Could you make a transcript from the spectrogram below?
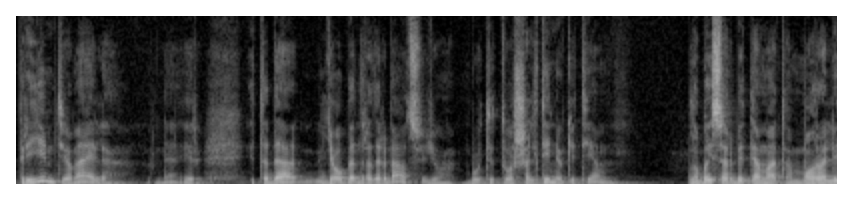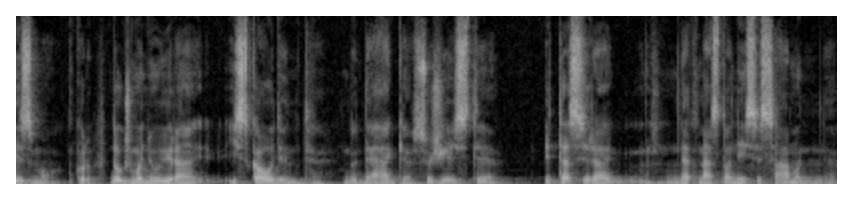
priimti jo meilę. Ne, ir, ir tada jau bendradarbiauti su juo, būti tuo šaltiniu kitiem. Labai svarbi tema ta moralizmo, kur daug žmonių yra įskaudinti, nudegę, sužeisti. Ir tas yra, net mes to neįsisamoninę,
